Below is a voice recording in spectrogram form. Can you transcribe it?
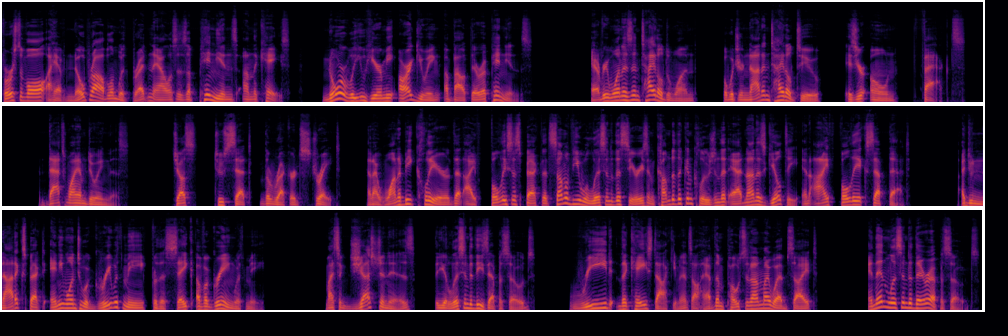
First of all, I have no problem with Brett and Alice's opinions on the case, nor will you hear me arguing about their opinions. Everyone is entitled to one, but what you're not entitled to is your own facts. That's why I'm doing this, just to set the record straight. And I want to be clear that I fully suspect that some of you will listen to the series and come to the conclusion that Adnan is guilty, and I fully accept that. I do not expect anyone to agree with me for the sake of agreeing with me. My suggestion is that you listen to these episodes, read the case documents, I'll have them posted on my website, and then listen to their episodes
